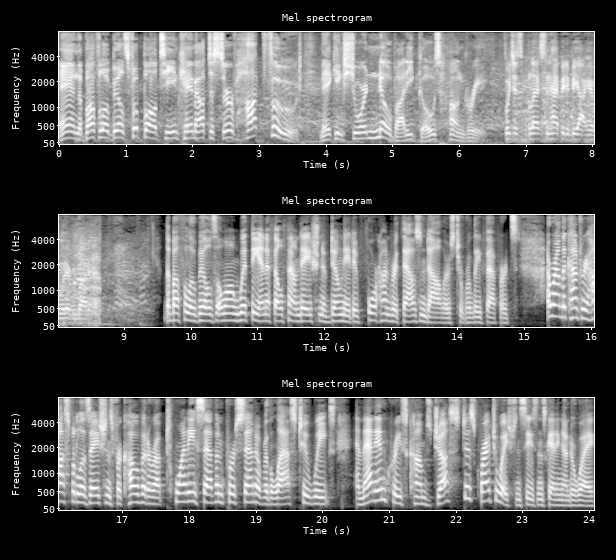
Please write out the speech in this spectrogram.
And the Buffalo Bills football team came out to serve hot food, making sure nobody goes hungry we're just blessed and happy to be out here with everybody. The Buffalo Bills, along with the NFL Foundation, have donated $400,000 to relief efforts. Around the country, hospitalizations for COVID are up 27% over the last two weeks, and that increase comes just as graduation season is getting underway.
